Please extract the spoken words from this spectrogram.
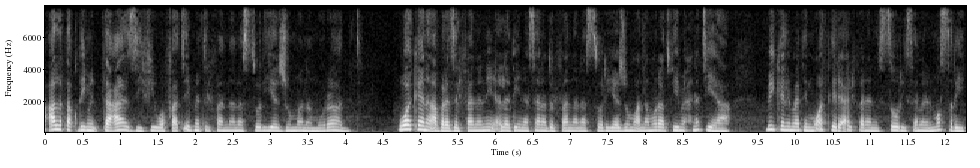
على تقديم التعازي في وفاة ابنة الفنانة السورية جمانة مراد. وكان أبرز الفنانين الذين ساندوا الفنانة السورية جمانة مراد في محنتها بكلمات مؤثرة. الفنان السوري سمن المصري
